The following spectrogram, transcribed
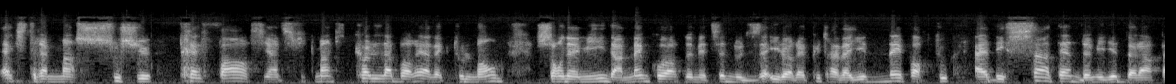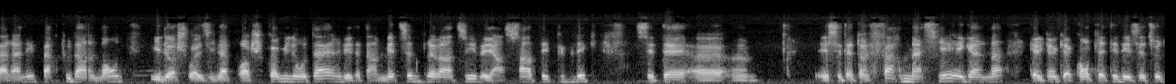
extrêmement soucieux, très fort scientifiquement, qui collaborait avec tout le monde. Son ami, dans la même cohorte de médecine, nous disait il aurait pu travailler n'importe où à des centaines de milliers de dollars par année partout dans le monde. Il a choisi l'approche communautaire. Il était en médecine préventive et en santé publique. C'était un et c'était un pharmacien également, quelqu'un qui a complété des études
